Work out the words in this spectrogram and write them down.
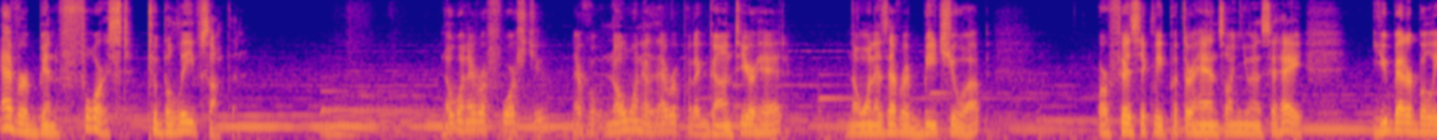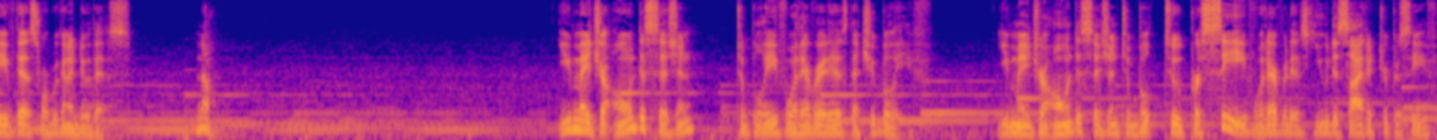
ever been forced to believe something. No one ever forced you. Never, no one has ever put a gun to your head. No one has ever beat you up or physically put their hands on you and said, hey, you better believe this or we're going to do this. No. You made your own decision to believe whatever it is that you believe. You made your own decision to to perceive whatever it is you decided to perceive.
